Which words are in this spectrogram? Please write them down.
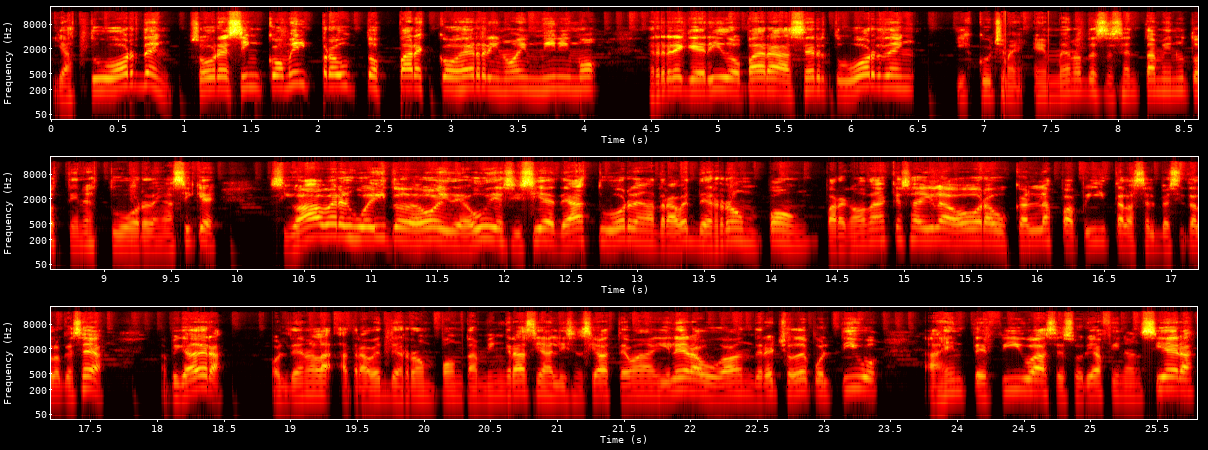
Y haz tu orden. Sobre 5 mil productos para escoger y no hay mínimo requerido para hacer tu orden. Y escúchame, en menos de 60 minutos tienes tu orden. Así que si vas a ver el jueguito de hoy de U17, haz tu orden a través de Rompon para que no tengas que salir ahora a buscar las papitas, las cervecitas, lo que sea. La picadera, ordénala a través de Rompon. También gracias al licenciado Esteban Aguilera, abogado en Derecho Deportivo, agente FIBA, asesoría financiera,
